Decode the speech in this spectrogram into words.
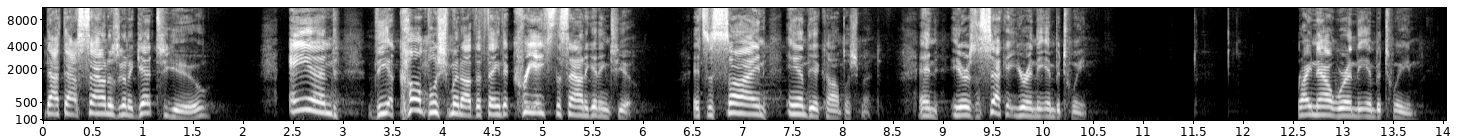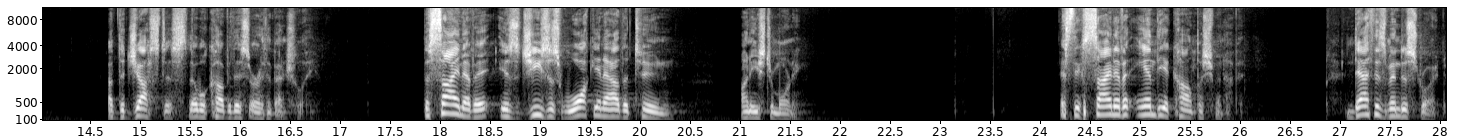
that that sound is going to get to you and the accomplishment of the thing that creates the sound of getting to you. It's a sign and the accomplishment. And here's a second, you're in the in between. Right now, we're in the in between of the justice that will cover this earth eventually. The sign of it is Jesus walking out of the tomb on Easter morning. It's the sign of it and the accomplishment of it. Death has been destroyed.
